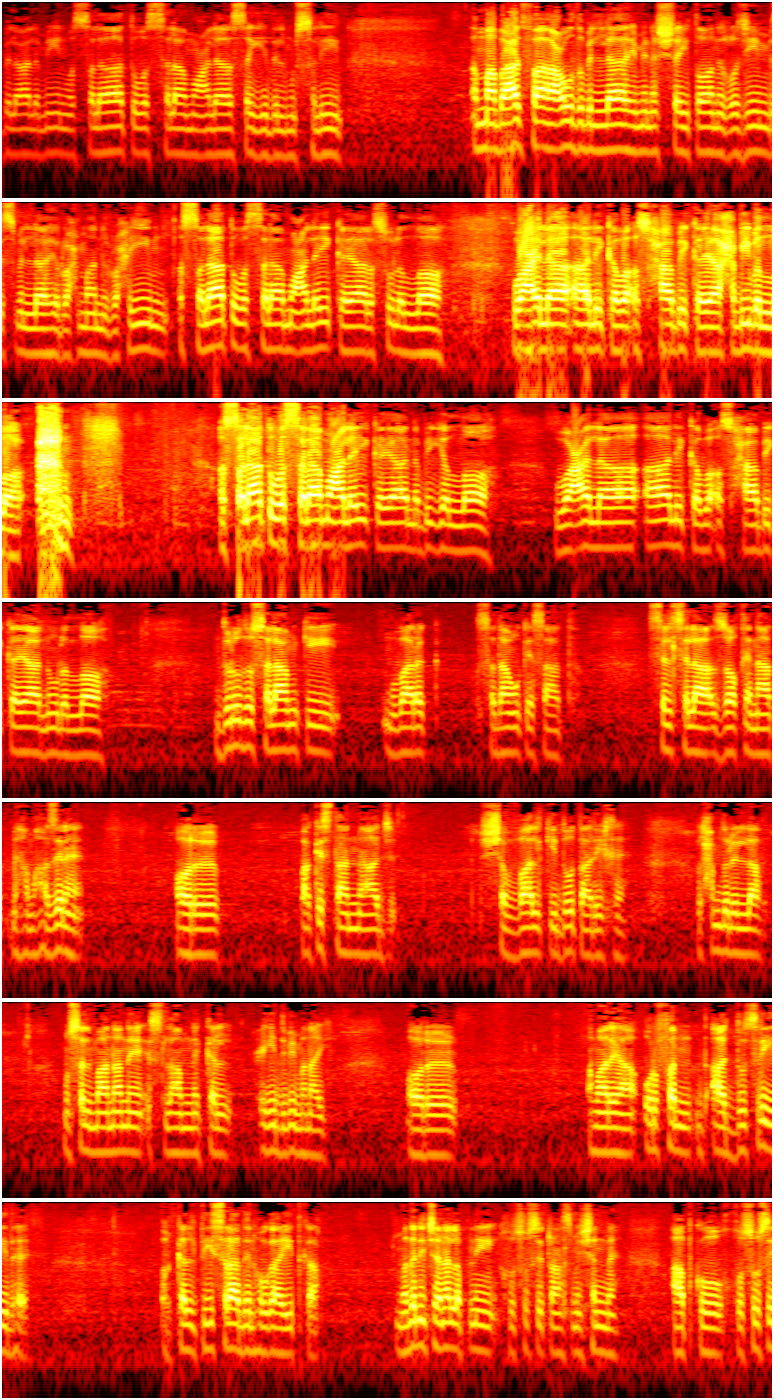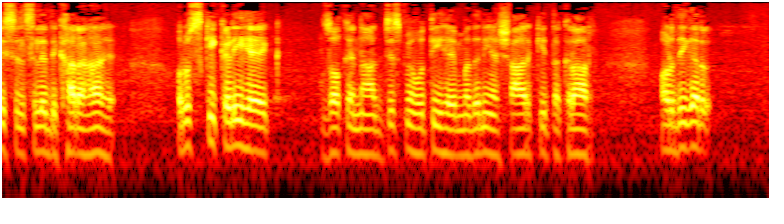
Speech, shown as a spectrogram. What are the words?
رب العالمين والصلاة والسلام على سيد المرسلين أما بعد فأعوذ بالله من الشيطان الرجيم بسم الله الرحمن الرحيم الصلاة والسلام عليك يا رسول الله وعلى آلك وأصحابك يا حبيب الله الصلاة والسلام عليك يا نبي الله وعلى آلك وأصحابك يا نور الله درود و سلام کی مبارک صداؤں کے ساتھ. سلسلہ ذوق نات میں ہم حاضر ہیں اور پاکستان میں آج شوال کی دو تاریخ ہے۔ الحمد للہ مسلمانہ نے اسلام نے کل عید بھی منائی اور ہمارے ہاں عرفن آج دوسری عید ہے اور کل تیسرا دن ہوگا عید کا۔ مدنی چینل اپنی خصوصی ٹرانسمیشن میں آپ کو خصوصی سلسلے دکھا رہا ہے اور اس کی کڑی ہے ایک ذوق نات جس میں ہوتی ہے مدنی اشعار کی تکرار اور دیگر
